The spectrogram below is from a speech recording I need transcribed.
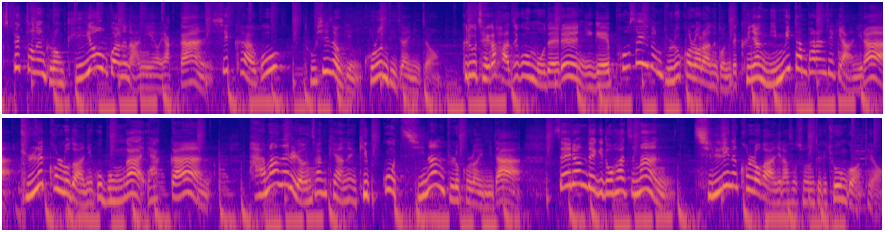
스펙터는 그런 귀여운 과는 아니에요. 약간 시크하고 도시적인 그런 디자인이죠. 그리고 제가 가지고 온 모델은 이게 포세이돈 블루 컬러라는 건데 그냥 밋밋한 파란색이 아니라 블랙 컬러도 아니고 뭔가 약간 밤하늘을 연상케 하는 깊고 진한 블루 컬러입니다. 세련되기도 하지만 질리는 컬러가 아니라서 저는 되게 좋은 것 같아요.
